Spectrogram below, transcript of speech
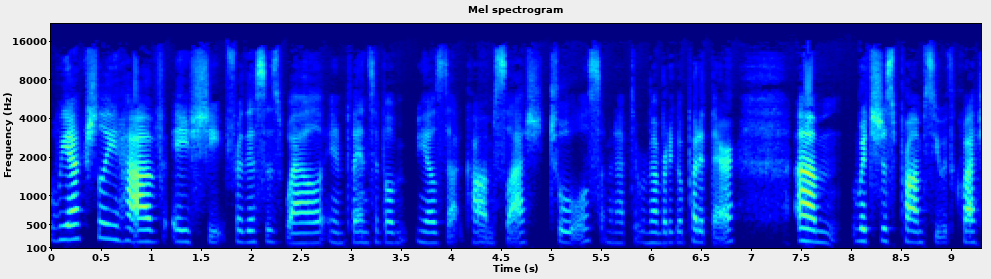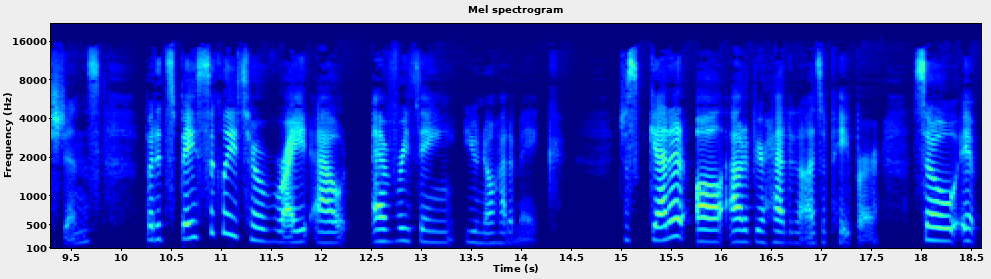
we actually have a sheet for this as well in plansimplemeals.com slash tools. I'm going to have to remember to go put it there, um, which just prompts you with questions. But it's basically to write out everything you know how to make. Just get it all out of your head and onto paper. So it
